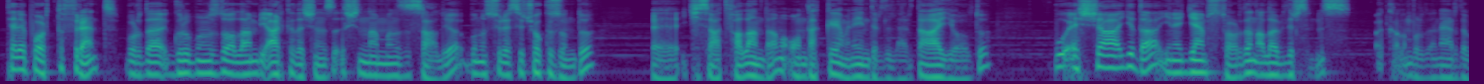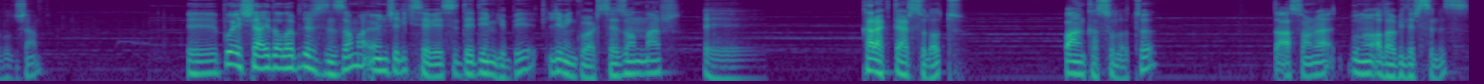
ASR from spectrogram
teleport to friend. Burada grubunuzda olan bir arkadaşınızı ışınlanmanızı sağlıyor. Bunun süresi çok uzundu. 2 e, saat falan da ama 10 dakikaya mı ne indirdiler? Daha iyi oldu. Bu eşyayı da yine Game Store'dan alabilirsiniz. Bakalım burada nerede bulacağım. E, bu eşyayı da alabilirsiniz ama öncelik seviyesi dediğim gibi Living World sezonlar, e, karakter slot, banka slotu. Daha sonra bunu alabilirsiniz.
